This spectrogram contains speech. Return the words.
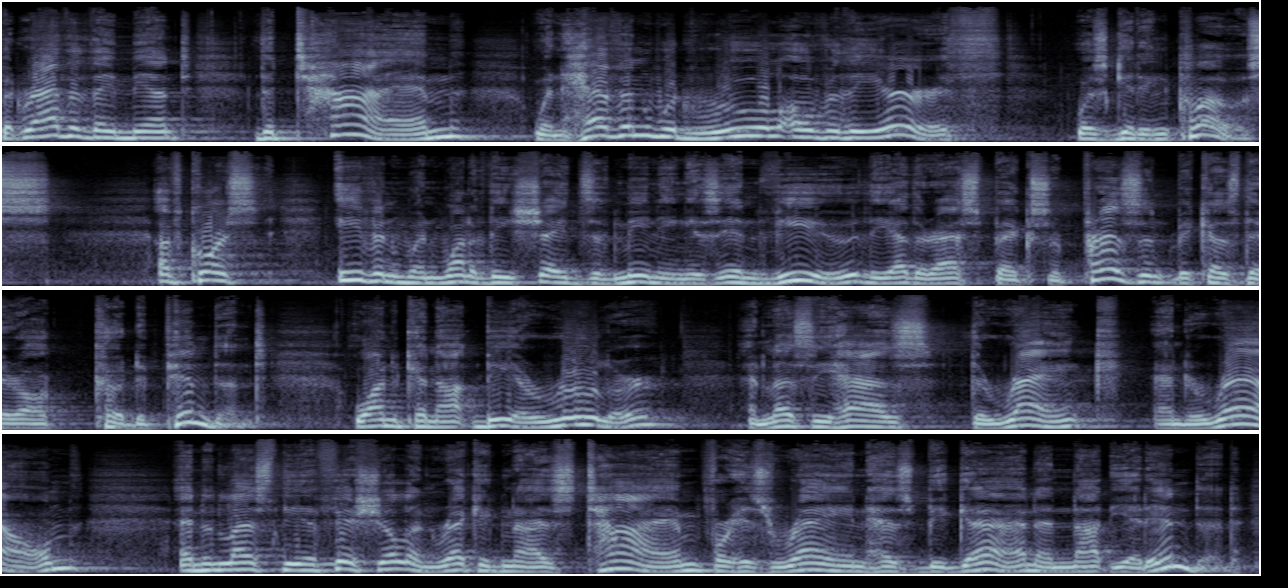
but rather they meant the time when heaven would rule over the earth was getting close. Of course, even when one of these shades of meaning is in view, the other aspects are present because they're all codependent. One cannot be a ruler unless he has the rank and a realm, and unless the official and recognized time for his reign has begun and not yet ended.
